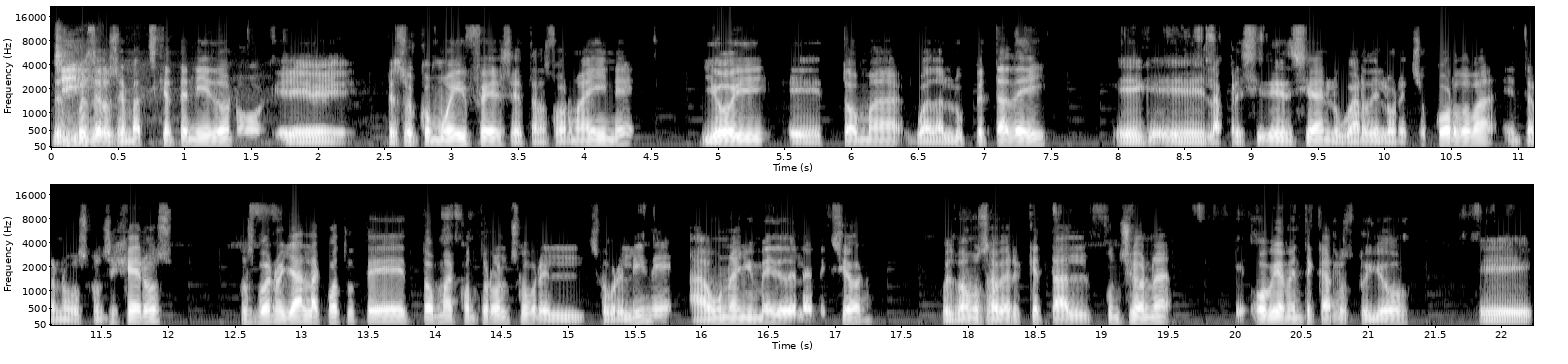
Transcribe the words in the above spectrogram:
después de los embates que ha tenido, ¿no? Eh, empezó como IFE, se transforma a INE, y hoy eh, toma Guadalupe Tadei eh, la presidencia en lugar de Lorenzo Córdoba, entran nuevos consejeros, pues bueno, ya la 4T toma control sobre el, sobre el INE a un año y medio de la elección. Pues vamos a ver qué tal funciona. Eh, obviamente, Carlos, tú y yo eh,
